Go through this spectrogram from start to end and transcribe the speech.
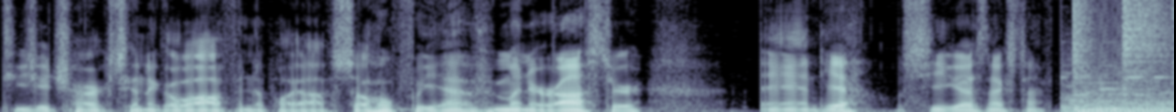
DJ Chark's going to go off in the playoffs. So hopefully, you have him on your roster. And yeah, we'll see you guys next time.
